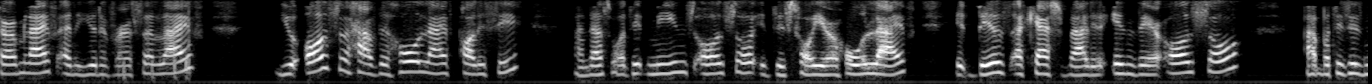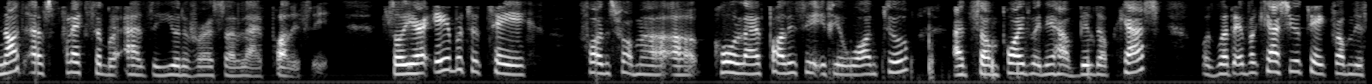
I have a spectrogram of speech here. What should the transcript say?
term life and a universal life. You also have the whole life policy, and that's what it means also. It is for your whole life. It builds a cash value in there also uh, but it is not as flexible as the universal life policy. So you're able to take funds from a, a, whole life policy if you want to at some point when you have built up cash. But whatever cash you take from this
